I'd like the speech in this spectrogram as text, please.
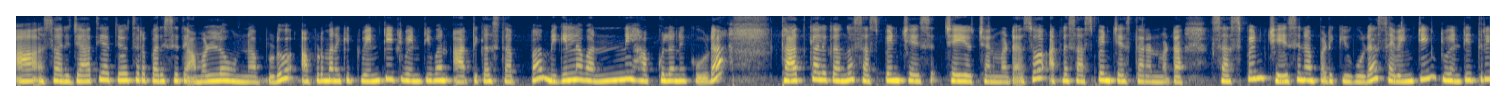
ఆ సారీ జాతీయ అత్యవసర పరిస్థితి అమల్లో ఉన్నప్పుడు అప్పుడు మనకి ట్వంటీ ట్వంటీ వన్ ఆర్టికల్స్ తప్ప మిగిలినవన్నీ హక్కులను కూడా తాత్కాలికంగా సస్పెండ్ చేసి చేయొచ్చు అనమాట సో అట్లా సస్పెండ్ చేస్తారనమాట సస్పెండ్ చేసినప్పటికీ కూడా seventeen twenty three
